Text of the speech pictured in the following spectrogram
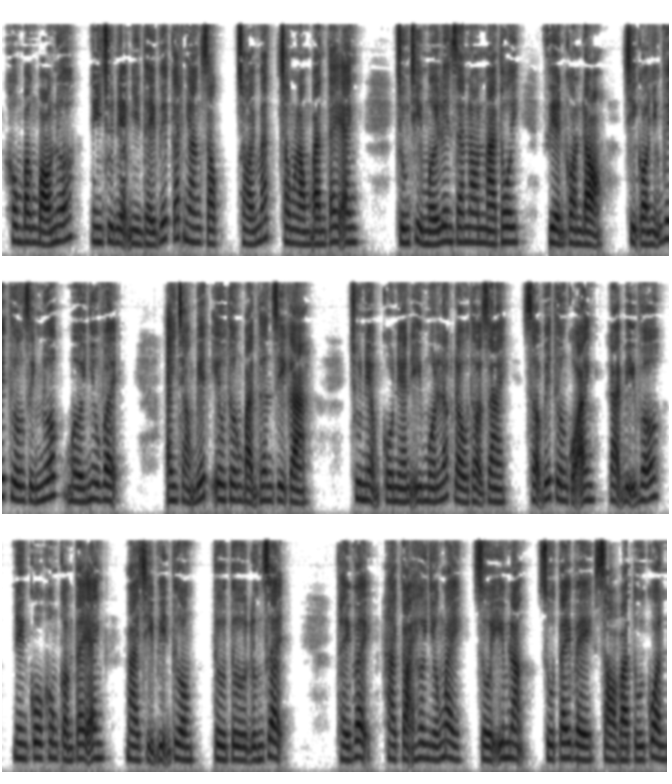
không băng bó nữa, nên Chu Niệm nhìn thấy vết cắt ngang dọc, trói mắt trong lòng bàn tay anh. Chúng chỉ mới lên da non mà thôi, viền còn đỏ, chỉ có những vết thương dính nước mới như vậy. Anh chẳng biết yêu thương bản thân gì cả. Chu Niệm cô nén ý muốn lắc đầu thở dài, sợ vết thương của anh lại bị vỡ, nên cô không cầm tay anh, mà chỉ vịn thường, từ từ đứng dậy. Thấy vậy, Hạc Toại hơi nhướng mày, rồi im lặng, rút tay về, xỏ vào túi quần.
